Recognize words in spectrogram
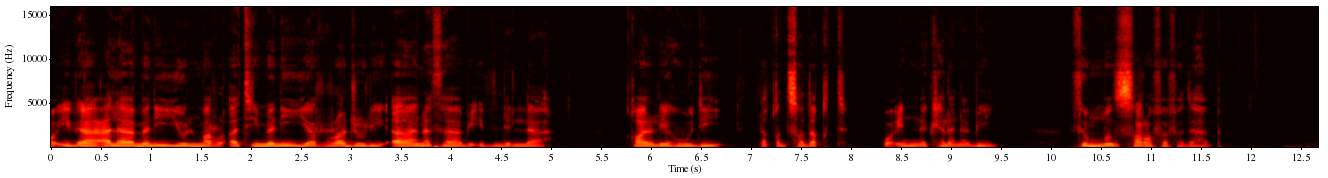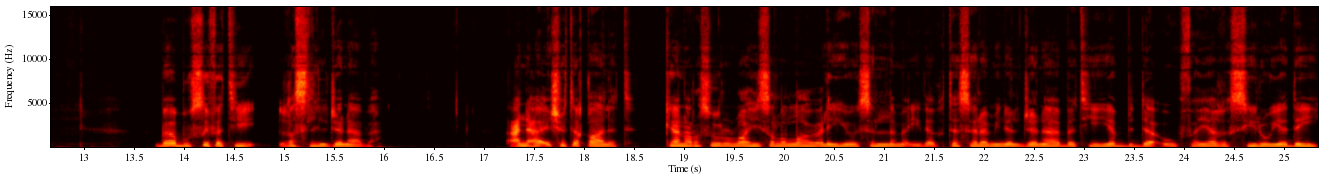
وإذا على مني المرأة مني الرجل آنثا بإذن الله. قال اليهودي لقد صدقت وإنك لنبي. ثم انصرف فذهب. باب صفة غسل الجنابة. عن عائشة قالت كان رسول الله صلى الله عليه وسلم إذا اغتسل من الجنابة يبدأ فيغسل يديه.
